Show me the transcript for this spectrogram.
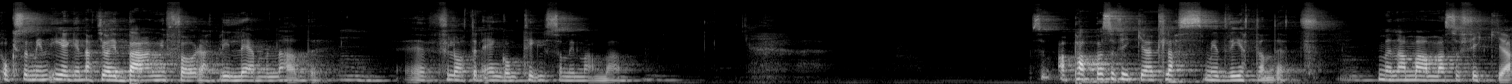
också min egen, att jag är bang för att bli lämnad. Mm. Eh, förlåt en gång till som min mamma. Så, av pappa så fick jag klassmedvetandet. Mm. Men av mamma så fick jag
